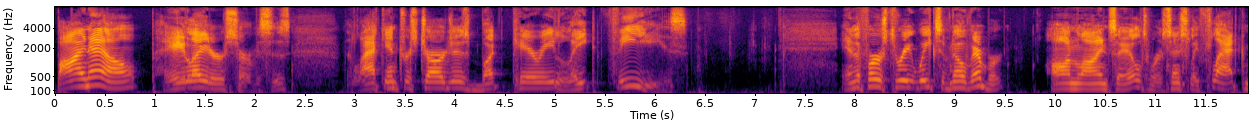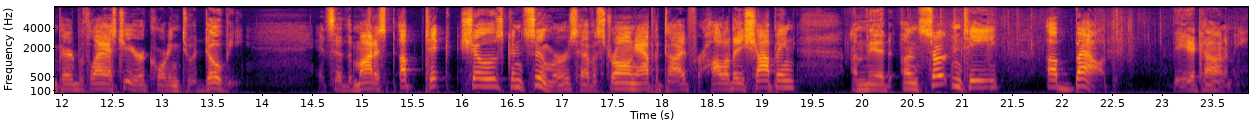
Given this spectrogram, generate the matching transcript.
buy now, pay later services that lack interest charges but carry late fees. In the first three weeks of November, online sales were essentially flat compared with last year, according to Adobe. It said the modest uptick shows consumers have a strong appetite for holiday shopping amid uncertainty about the economy.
